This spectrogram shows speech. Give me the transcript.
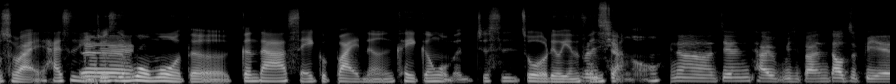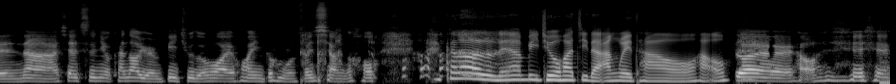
出来，还是你就是默默的跟大家 say goodbye 呢？可以跟我们就是做留言分享哦。那今天台语补习班到这边，那下次你有看到有人必出的话，也欢迎跟我们分享哦。看到人家必出的话，记得安慰他哦。好，对，好，谢谢，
